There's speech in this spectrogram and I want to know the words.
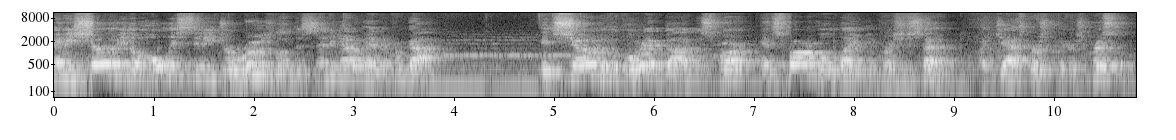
and he showed me the holy city Jerusalem descending out of heaven from God. It shone with the glory of God and, spar and sparkled like a precious stone, like jasper as clear as crystal.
